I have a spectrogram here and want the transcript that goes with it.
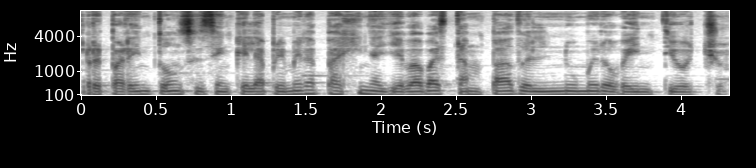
Reparé entonces en que la primera página llevaba estampado el número 28,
